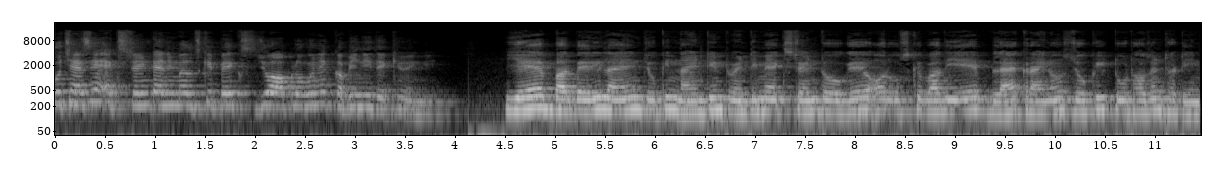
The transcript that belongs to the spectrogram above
कुछ ऐसे extent animals की पिक्स जो आप लोगों ने कभी नहीं देखी होंगी। ये बारबेरी लाइन जो कि 1920 में एक्सटेंट हो गए और उसके बाद ये ब्लैक राइनोस जो कि 2013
